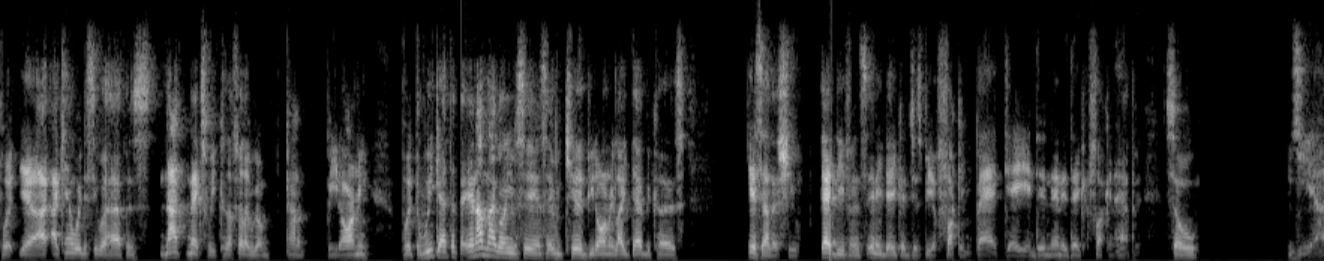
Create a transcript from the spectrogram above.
but yeah, I, I can't wait to see what happens. Not next week because I feel like we're gonna kind of beat Army, but the week after, that, and I'm not gonna even say and say we could beat Army like that because it's LSU. That defense any day could just be a fucking bad day, and then anything could fucking happen. So, yeah,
